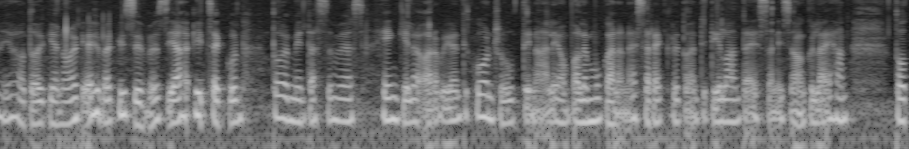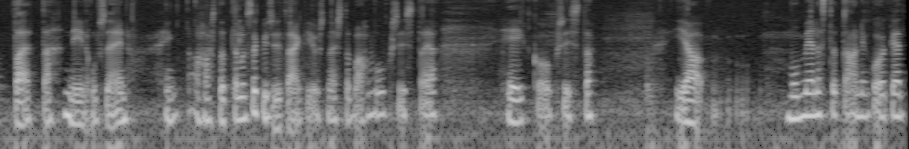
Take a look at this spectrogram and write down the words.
No joo, toikin on oikein hyvä kysymys. Ja itse kun toimin tässä myös henkilöarviointikonsulttina, eli on paljon mukana näissä rekrytointitilanteissa, niin se on kyllä ihan totta, että niin usein haastatteluissa kysytäänkin just näistä vahvuuksista ja heikkouksista. Ja mun mielestä tämä on niin oikein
